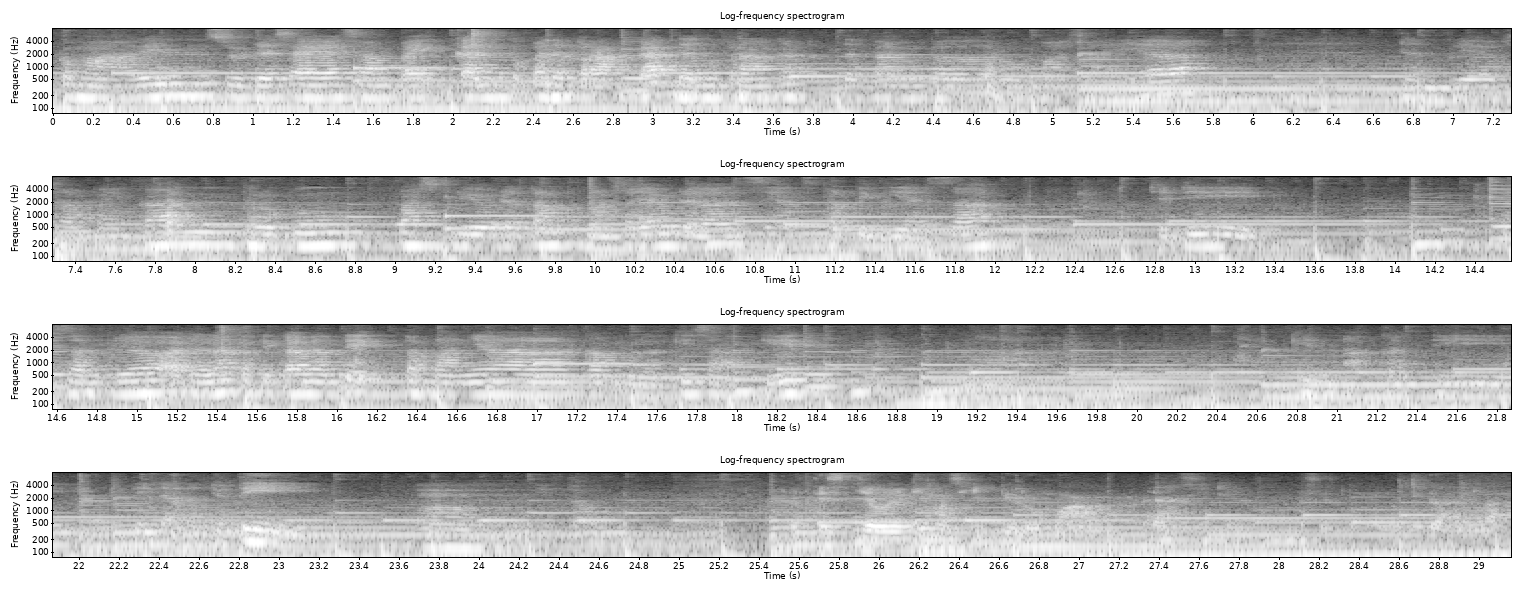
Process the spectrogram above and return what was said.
kemarin sudah saya sampaikan kepada perangkat dan perangkat datang berarti sejauh ini masih di rumah. Ya? Mudah-mudahan lah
